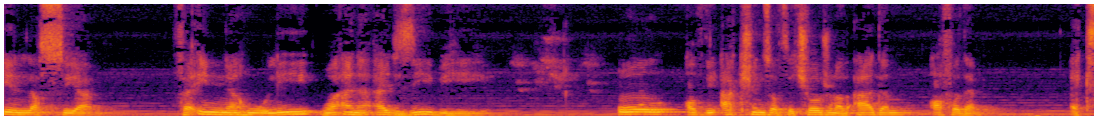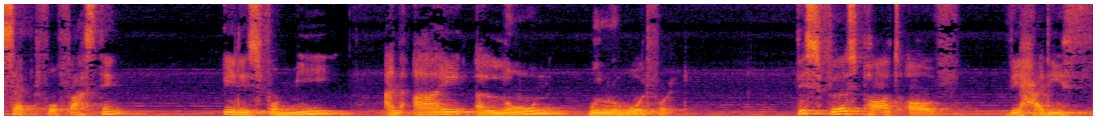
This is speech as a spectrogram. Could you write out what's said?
إلا الصيام فإنه لي وأنا أجزي به All of the actions of the children of Adam are for them except for fasting it is for me and I alone will reward for it. This first part of the hadith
